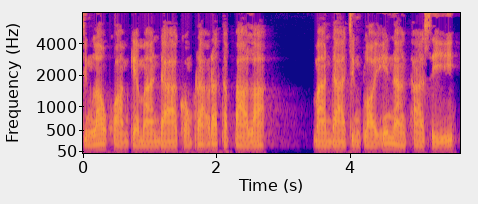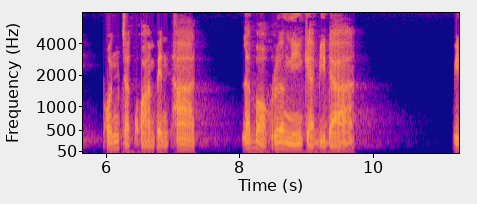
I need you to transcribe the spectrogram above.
จึงเล่าความแก่มารดาของพระรัตปาละ มารดาจึงปล่อยให้นางทาสี พ้นจากความเป็นทาสและบอกเรื่องนี้แก่บิดา บิ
